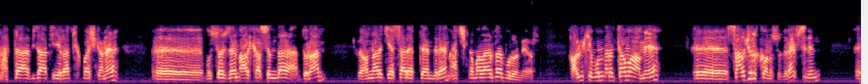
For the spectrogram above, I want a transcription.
Hatta bizatihi Ratçuk Başkanı e, bu sözlerin arkasında duran ve onları cesaretlendiren açıklamalarda bulunuyor. Halbuki bunların tamamı e, savcılık konusudur. Hepsinin e,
